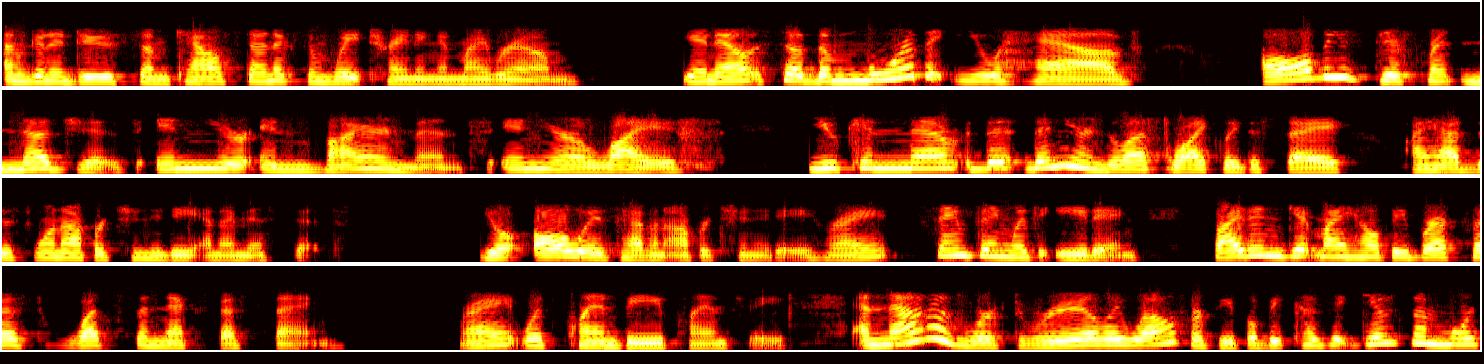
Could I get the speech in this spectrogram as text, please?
I'm going to do some calisthenics and weight training in my room. You know, so the more that you have all these different nudges in your environment, in your life, you can never, then you're less likely to say, I had this one opportunity and I missed it. You'll always have an opportunity, right? Same thing with eating. If I didn't get my healthy breakfast, what's the next best thing, right? What's plan B, plan C? And that has worked really well for people because it gives them more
